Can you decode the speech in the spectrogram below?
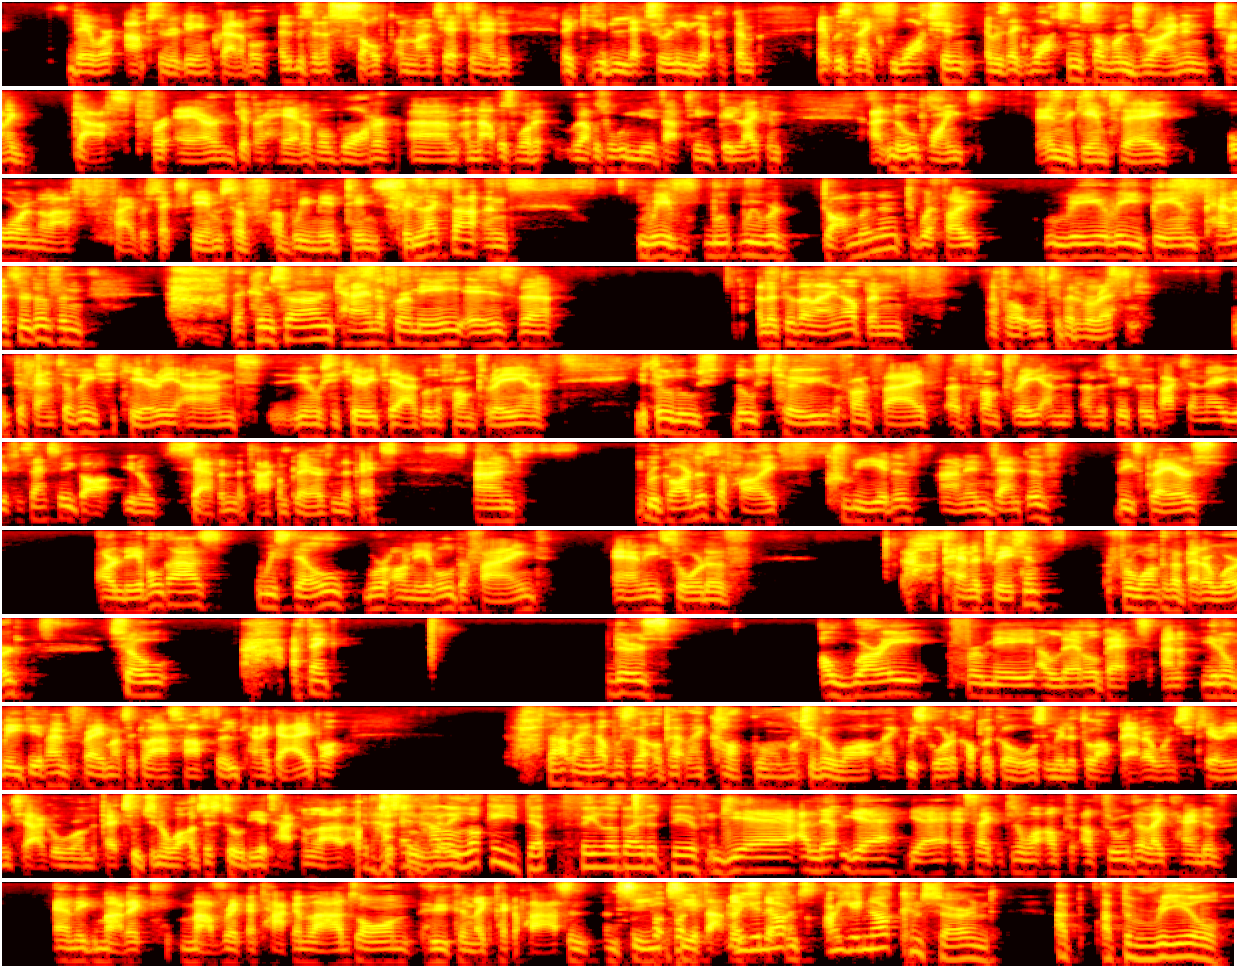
They were absolutely incredible. It was an assault on Manchester United. Like you literally look at them. It was like watching. It was like watching someone drowning, trying to gasp for air and get their head above water. Um, and that was what it. That was what we made that team feel like. And at no point in the game today or in the last five or six games have, have we made teams feel like that. And we've we, we were dominant without really being penetrative. And the concern kind of for me is that I looked at the lineup and I thought, oh, it's a bit of a risk. Defensively, Shaqiri and you know Shaqiri, Thiago, the front three, and if you throw those those two, the front five, or the front three, and, and the two fullbacks in there, you've essentially got you know seven attacking players in the pitch, and regardless of how creative and inventive these players are labelled as, we still were unable to find any sort of uh, penetration, for want of a better word. So I think there's a worry for me a little bit, and you know me, Dave, I'm very much a glass half full kind of guy, but that lineup was a little bit like Klopp going, well, do you know what? Like we scored a couple of goals and we looked a lot better when Shaqiri and Thiago were on the pitch. So do you know what? I'll just throw the attacking lad. I'll It, ha- just it had really- a lucky dip feel about it, Dave. yeah, a little, yeah, yeah. It's like, do you know what? I'll, I'll throw the like kind of enigmatic maverick attacking lads on who can like pick a pass and, and see But, but see if that makes are you a not difference. are you not concerned at at the real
